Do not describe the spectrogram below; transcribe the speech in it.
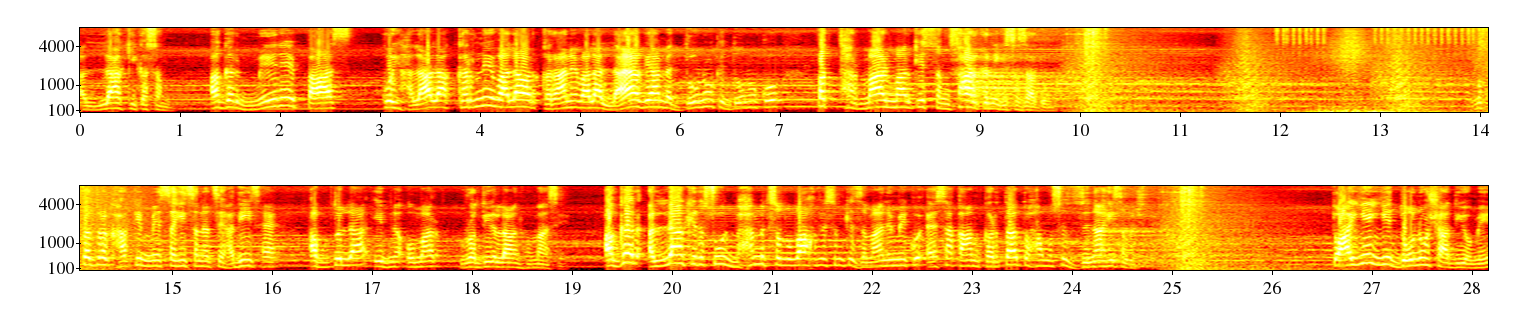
अल्लाह की कसम, अगर मेरे पास कोई हलाला करने वाला और कराने वाला लाया गया, मैं दोनों के दोनों को पत्थर मार मार के संसार करने की सजा दूँगा। मुस्तदरक हाकिम में सही सनत से हदीस है, अब्दुल्ला इब्न उमर रदील्लाहुमा से। अगर अल्लाह के रसूल मोहम्मद सल्लल्लाहु अलैहि वसल्लम के ज़माने में कोई ऐसा काम करता तो हम उसे जिना ही समझते तो आइए ये दोनों शादियों में,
